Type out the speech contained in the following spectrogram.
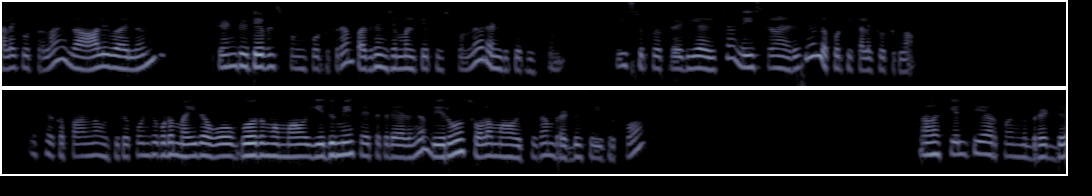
கலக்கி விட்டுறலாம். இதில் ஆலிவ் ஆயில் வந்து ரெண்டு டேபிள் ஸ்பூன் போட்டுக்கிறேன். பதினஞ்சு எம்எல் டேபிள் ஸ்பூனில் ரெண்டு டேபிள் ஸ்பூன் ஈஸ்ட் இப்போ ரெடி ஆகிடுச்சு அந்த ஈஸ்டெல்லாம் எடுத்து இதில் கொட்டி கலக்கி விட்டுக்கலாம். வச்சுருக்க பால்லாம் ஊற்றிட்டு கொஞ்சம் கூட மைதாவோ கோதுமை மாவோ எதுவுமே சேர்த்து கிடையாதுங்க. வெறும் சோள மாவு வச்சு தான் ப்ரெட்டு செய்திருக்கோம். நல்லா ஹெல்த்தியாக இருக்கும் இந்த ப்ரெட்டு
